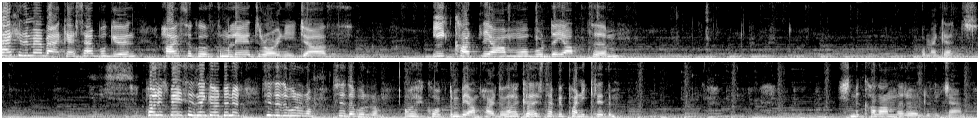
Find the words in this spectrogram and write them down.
Herkese merhaba arkadaşlar. Bugün High School Simulator oynayacağız. İlk katliamımı burada yaptım. Oh my god. Polis bey siz ne gördünüz? Sizi de vururum. Sizi de vururum. Ay korktum bir an pardon arkadaşlar bir panikledim. Şimdi kalanları öldüreceğim.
